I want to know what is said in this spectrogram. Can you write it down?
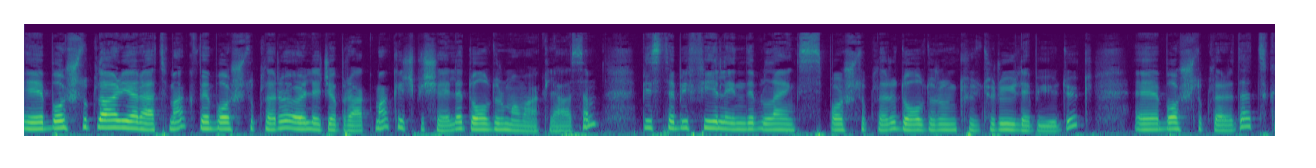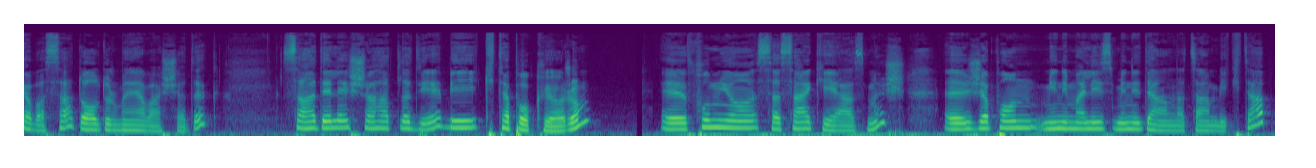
E, boşluklar yaratmak ve boşlukları öylece bırakmak hiçbir şeyle doldurmamak lazım. Biz tabi fill in the blanks boşlukları doldurun kültürüyle büyüdük. E, boşlukları da tıka basa doldurmaya başladık. Sadeleş Rahatla diye bir kitap okuyorum. E, Fumio Sasaki yazmış. E, Japon minimalizmini de anlatan bir kitap.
